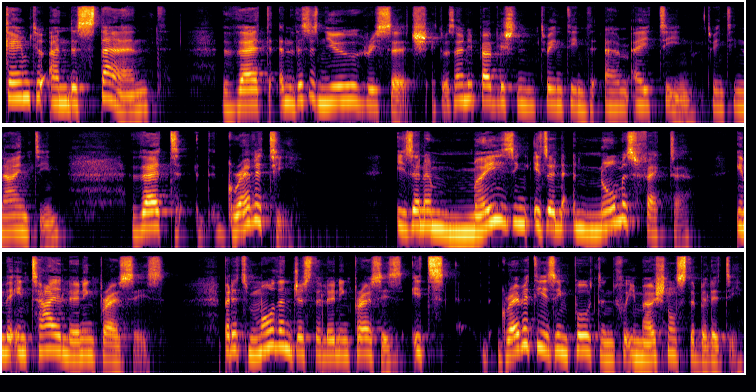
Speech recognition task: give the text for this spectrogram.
came to understand that, and this is new research, it was only published in 2018, 2019, that gravity is an amazing, is an enormous factor in the entire learning process. But it's more than just the learning process. It's gravity is important for emotional stability.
